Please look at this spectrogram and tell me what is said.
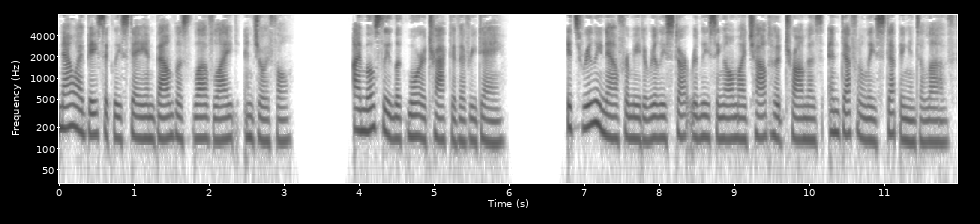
Now I basically stay in boundless love, light, and joyful. I mostly look more attractive every day. It's really now for me to really start releasing all my childhood traumas and definitely stepping into love.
